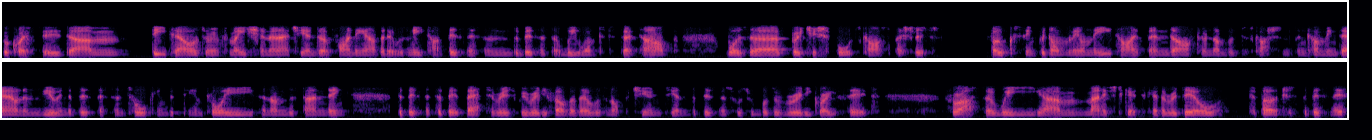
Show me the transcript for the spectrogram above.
requested um, details or information, and actually ended up finding out that it was an E-type business, and the business that we wanted to set up was a British sports car specialist focusing predominantly on the E-type. And after a number of discussions and coming down and viewing the business and talking with the employees and understanding the business a bit better is we really felt that there was an opportunity and the business was was a really great fit for us. So we um, managed to get together a deal to purchase the business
